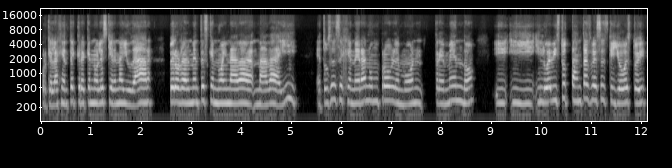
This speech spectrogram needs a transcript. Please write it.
porque la gente cree que no les quieren ayudar pero realmente es que no hay nada, nada ahí. Entonces se generan un problemón tremendo y, lo he visto tantas veces que yo estoy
